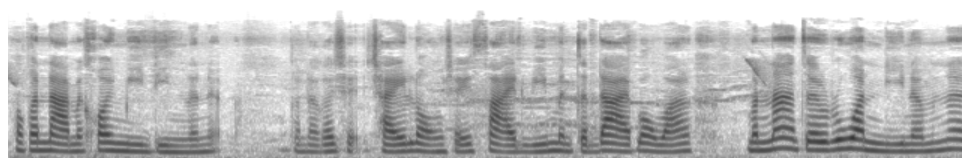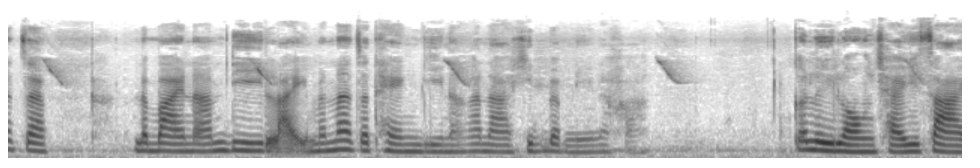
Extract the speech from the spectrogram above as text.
เพราะกันดาไม่ค่อยมีดินแล้วเนี่ยกันดาก็ใช้ใชลองใช้ทรายดูนี้มันจะได้เปล่า มันน่าจะร่วนดีนะมันน่าจะระบายน้ำดีไหล มันน่าจะแทงดีนะกันดาคิดแบบนี้นะคะ ก็เลยลองใช้ทราย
